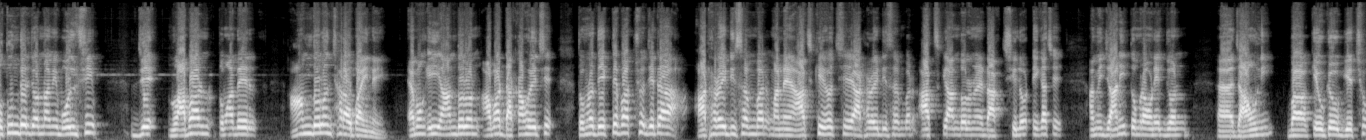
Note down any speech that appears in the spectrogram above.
নতুনদের জন্য আমি বলছি যে আবার তোমাদের আন্দোলন ছাড়া উপায় নেই। এবং এই আন্দোলন আবার ডাকা হয়েছে। তোমরা দেখতে পাচ্ছ যেটা আঠারোই ডিসেম্বর মানে আজকে হচ্ছে আঠারোই ডিসেম্বর, আজকে আন্দোলনের ডাক ছিল, ঠিক আছে? আমি জানি তোমরা অনেকজন যাওনি বা কেউ কেউ গেছো।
